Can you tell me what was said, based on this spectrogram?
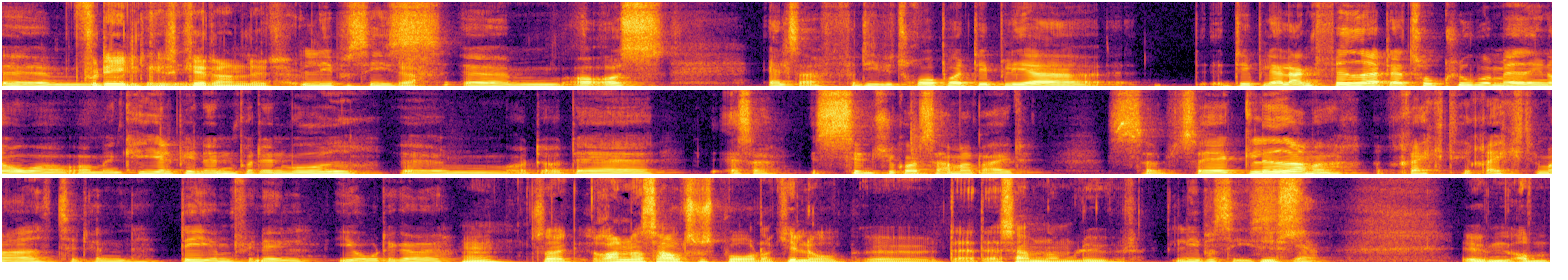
Øhm, Fordelt kasketterne lidt. Lige præcis. Ja. Øhm, og også, altså, fordi vi tror på, at det bliver, det bliver langt federe, at der er to klubber med ind over, og man kan hjælpe hinanden på den måde. Øhm, og, og der er altså, et sindssygt godt samarbejde. Så, så jeg glæder mig rigtig, rigtig meget til den DM-finale i år, det gør jeg. Mm. Så Randers Autosport og Kjellup, øh, der, der er sammen om løbet? Lige præcis, yes. ja. Øhm, og,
